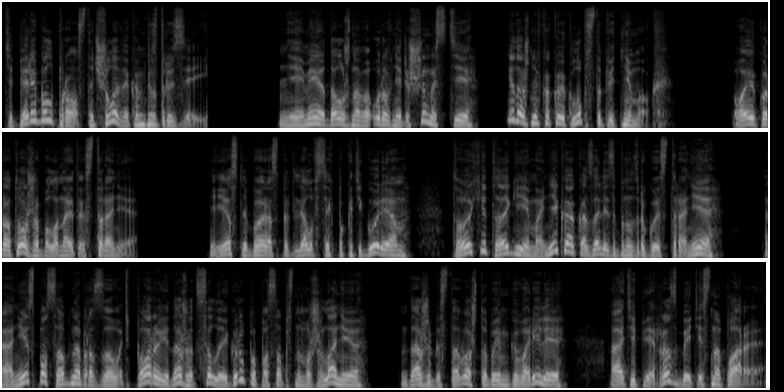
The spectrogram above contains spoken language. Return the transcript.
Теперь я был просто человеком без друзей. Не имея должного уровня решимости, я даже ни в какой клуб вступить не мог. Ойкура тоже была на этой стороне. Если бы я распределял всех по категориям, то Хитаги и Маника оказались бы на другой стороне, они способны образовывать пары и даже целые группы по собственному желанию, даже без того, чтобы им говорили «А теперь разбейтесь на пары».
